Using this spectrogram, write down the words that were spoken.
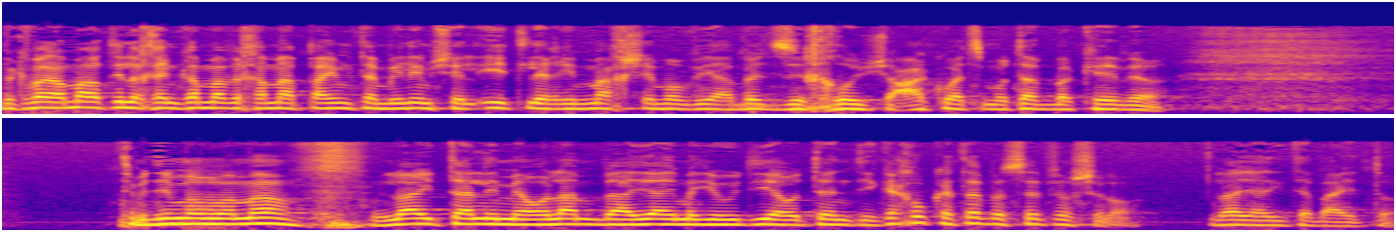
וכבר אמרתי לכם כמה וכמה פעמים את המילים של היטלר, יימח שמו ויאבד זכרו, ישעקו עצמותיו בקבר. אתם יודעים מה הוא אמר? לא הייתה לי מעולם בעיה עם היהודי האותנטי. ככה הוא כתב בספר שלו. לא היה לי את הבעיה איתו.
